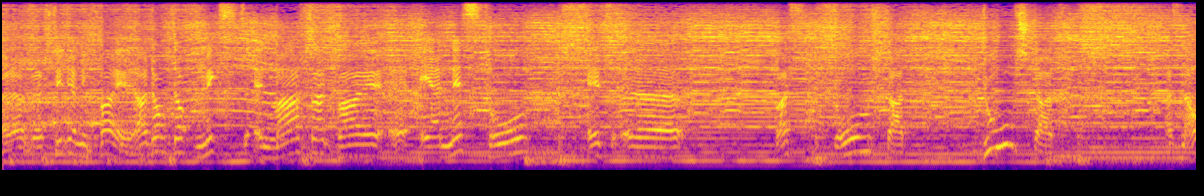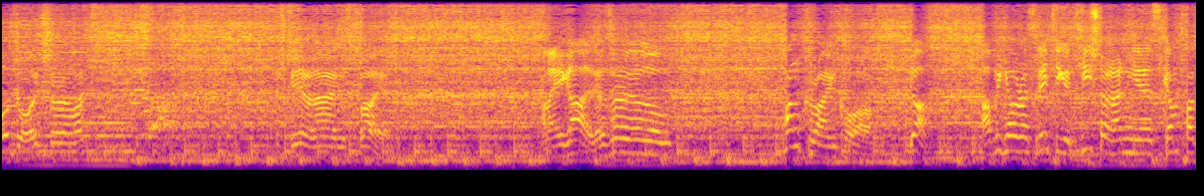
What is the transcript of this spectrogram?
Da, steht ja nicht bei. Ja, doch, doch, mixed and mastered bei äh, Ernesto at, äh, was? Domstadt. Doomstadt. Das ist ein Outdeutsch oder was? Da steht ja leider nicht bei. Aber egal, das ist so Punk Grindcore. Ja, habe ich auch das richtige T-Shirt an hier, Scumfuck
